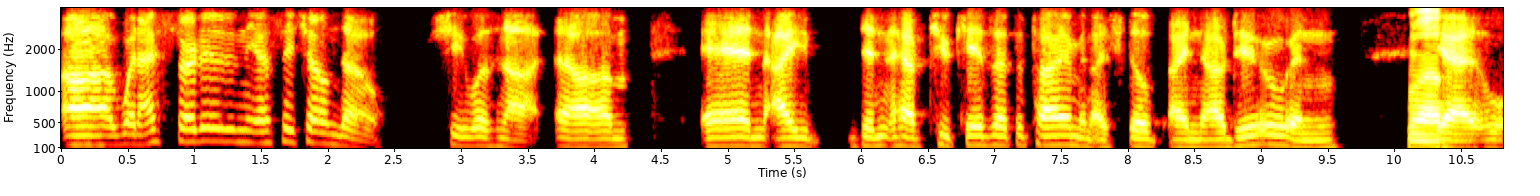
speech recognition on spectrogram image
Uh, when I started in the SHL, no, she was not. Um, and I didn't have two kids at the time, and I still I now do, and wow. yeah, a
